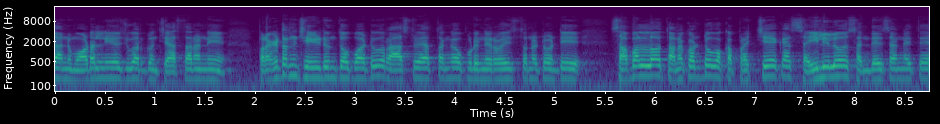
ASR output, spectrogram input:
దాన్ని మోడల్ నియోజకవర్గం చేస్తానని ప్రకటన చేయడంతో పాటు రాష్ట్ర వ్యాప్తంగా ఇప్పుడు నిర్వహిస్తున్నటువంటి సభల్లో తనకంటూ ఒక ప్రత్యేక శైలిలో సందేశాన్ని అయితే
